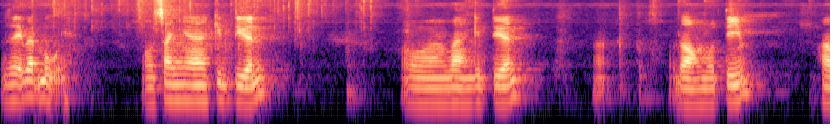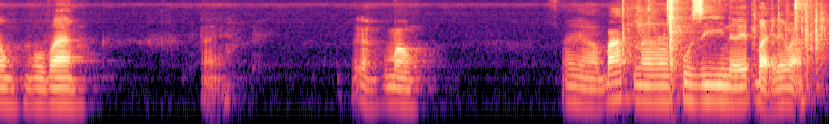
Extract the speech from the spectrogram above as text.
Dễ bắt bụi. Màu xanh à, kim tuyến. Màu à, vàng kim tuyến. Màu đỏ màu tím. Hồng màu vàng. Đấy. tất cả các màu. Đây là bát Fuji NS7 đây các bạn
